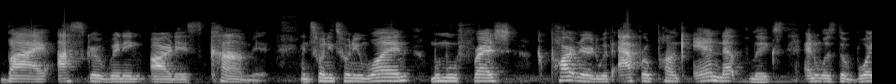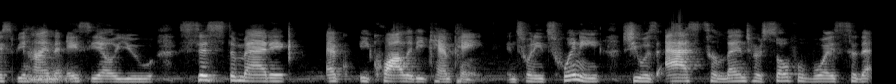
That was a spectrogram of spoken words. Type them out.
by Oscar winning artist Common. In 2021, Mumu Fresh partnered with Afropunk and Netflix and was the voice behind the ACLU systematic equality campaign. In 2020, she was asked to lend her soulful voice to the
